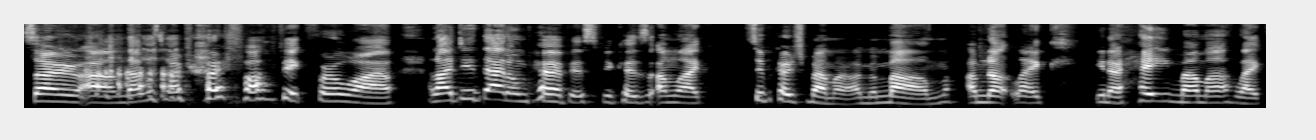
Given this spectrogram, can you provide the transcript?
So um, that was my profile pic for a while and i did that on purpose because i'm like super coach mama i'm a mum. I'm not like you know hey mama like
